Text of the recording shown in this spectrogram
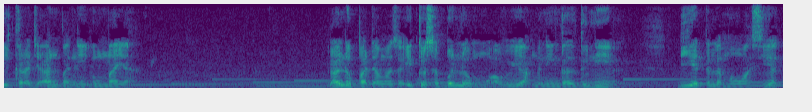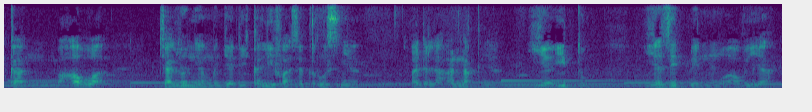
di kerajaan Bani Umayyah. Lalu pada masa itu sebelum Muawiyah meninggal dunia, dia telah mewasiatkan bahawa calon yang menjadi khalifah seterusnya adalah anaknya, iaitu Yazid bin Muawiyah.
